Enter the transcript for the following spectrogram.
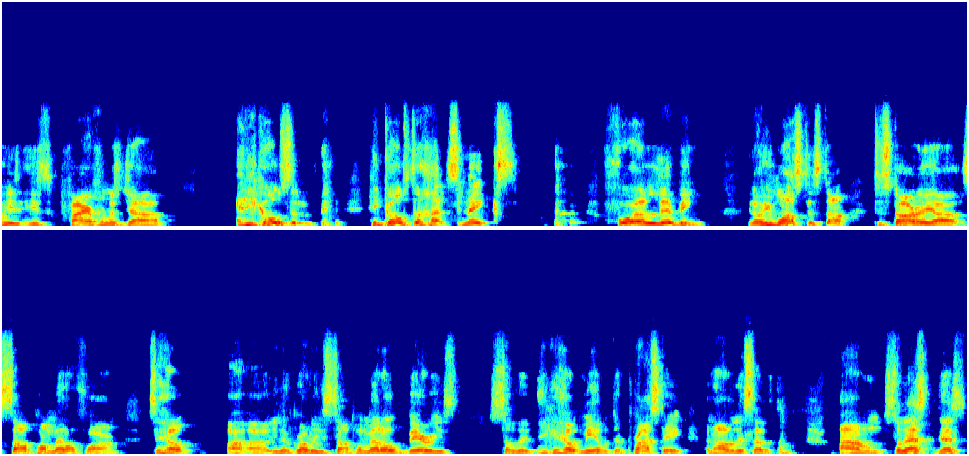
he's he's fired from his job, and he goes to he goes to hunt snakes for a living. You know, he wants to start to start a uh, saw palmetto farm to help uh, uh, you know grow these saw palmetto berries so that he can help men with their prostate and all of this other stuff. Um, so that's that's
